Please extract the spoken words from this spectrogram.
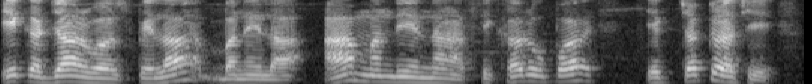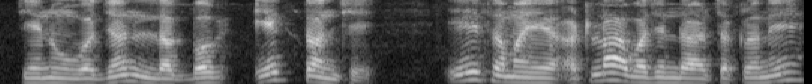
એક હજાર વર્ષ પહેલાં બનેલા આ મંદિરના શિખર ઉપર એક ચક્ર છે, જેનું વજન લગભગ એક ટન છે. એ સમયે આટલા વજનદાર ચક્રને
